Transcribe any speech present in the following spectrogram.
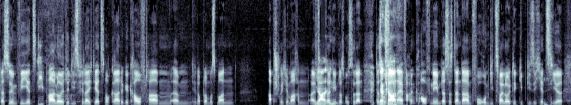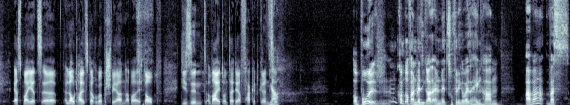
dass irgendwie jetzt die paar Leute, die es vielleicht jetzt noch gerade gekauft haben, ähm, ich glaube, da muss man Abstriche machen als ja, Unternehmen. Das musst du dann, das ja, musst du dann einfach in Kauf nehmen, dass es dann da im Forum die zwei Leute gibt, die sich jetzt hier erstmal jetzt äh, lauthals darüber beschweren. Aber ich glaube, die sind weit unter der Fuck-it-Grenze. Ja. Obwohl, hm, kommt drauf an, wenn sie gerade einen der zufälligerweise hängen haben. Aber was,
